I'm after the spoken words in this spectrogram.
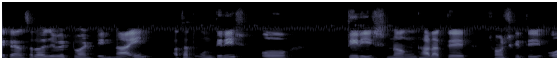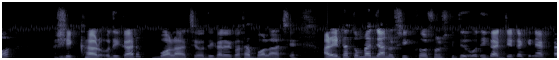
এটা অ্যান্সার হয়ে যাবে টোয়েন্টি নাইন অর্থাৎ উনত্রিশ ও তিরিশ, নং ধারাতে সংস্কৃতি ও শিক্ষার অধিকার বলা আছে, অধিকারের কথা বলা আছে। আর এটা তোমরা জানো, শিক্ষা ও সংস্কৃতির অধিকার যেটা কিনা একটা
